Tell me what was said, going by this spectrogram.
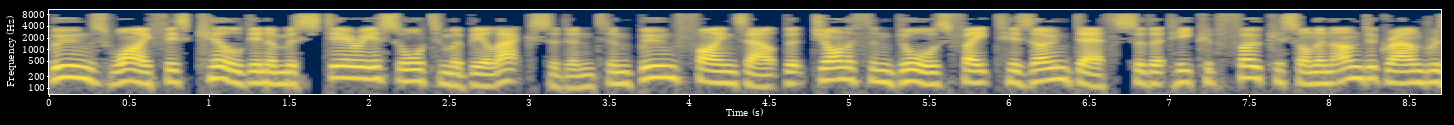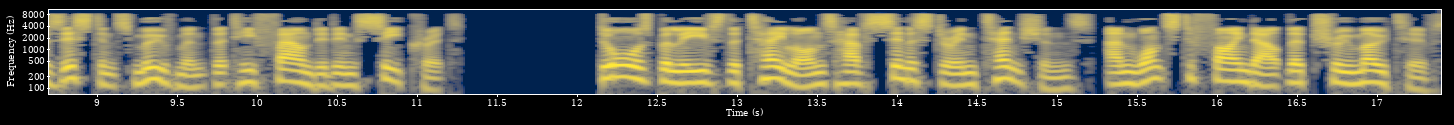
Boone's wife is killed in a mysterious automobile accident and Boone finds out that Jonathan Dawes faked his own death so that he could focus on an underground resistance movement that he founded in secret. Dawes believes the Taelons have sinister intentions, and wants to find out their true motives.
